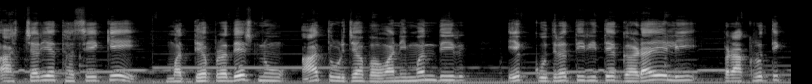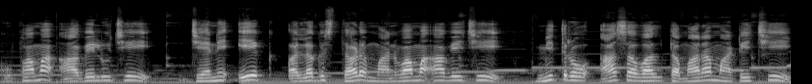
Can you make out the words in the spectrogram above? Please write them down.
આશ્ચર્ય થશે કે મધ્યપ્રદેશનું આ તુળજા ભવાની મંદિર એક કુદરતી રીતે ઘડાયેલી પ્રાકૃતિક ગુફામાં આવેલું છે. જેને એક અલગ સ્થળ માનવામાં આવે છે. મિત્રો, આ સવાલ તમારા માટે છે.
